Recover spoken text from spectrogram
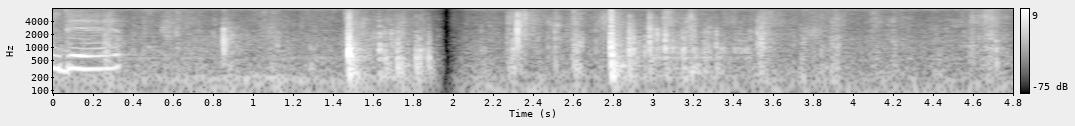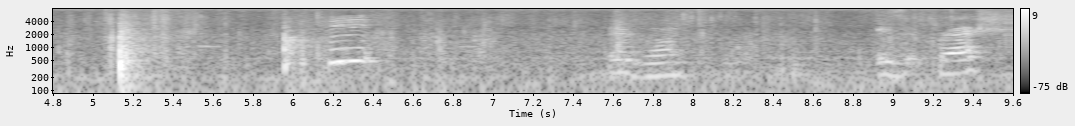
Found it. There's one. Is it fresh?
